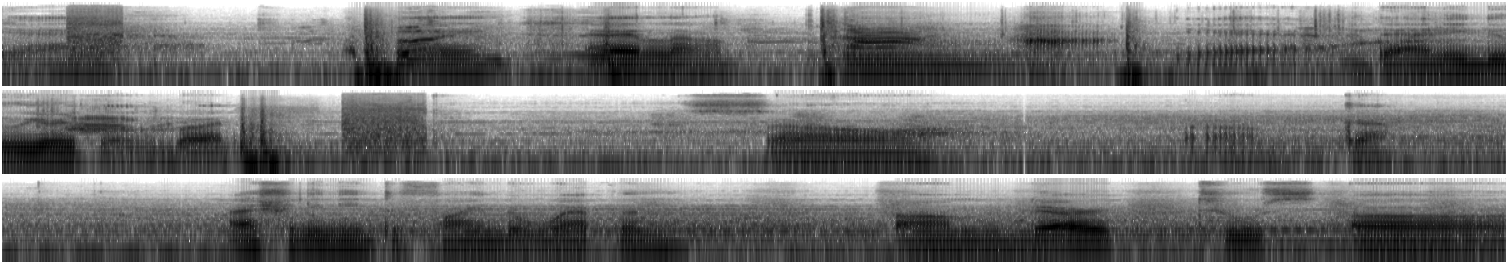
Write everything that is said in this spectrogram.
Yeah. Hey, hello. Hmm. Yeah, Danny, do your thing, buddy. So, um, okay. I actually need to find the weapon. Um, there are two uh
